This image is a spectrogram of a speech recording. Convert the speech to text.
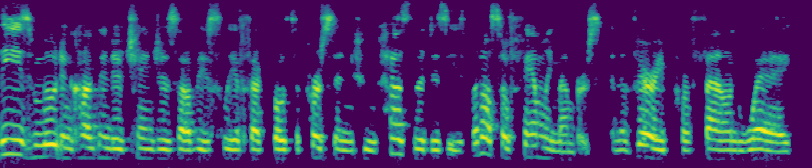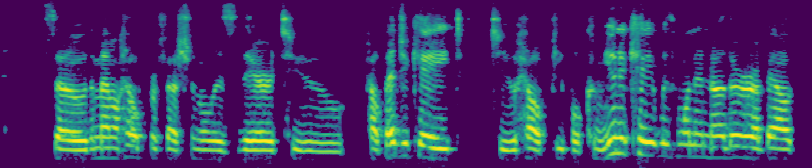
these mood and cognitive changes obviously affect both the person who has the disease, but also family members in a very profound way. So the mental health professional is there to help educate, to help people communicate with one another about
